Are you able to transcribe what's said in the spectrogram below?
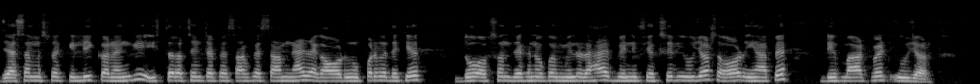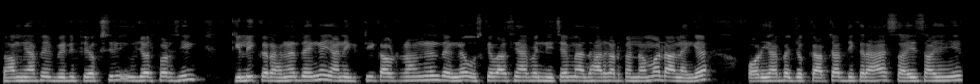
जैसे हम इस पर क्लिक करेंगे, इस तरह से इंटरफेस आपके सामने आ जाएगा और ऊपर में देखिए दो ऑप्शन देखने को मिल रहा है बेनिफिक्सरी यूज़र्स और यहाँ पे डिपार्टमेंट यूज़र तो हम यहाँ पे बेनिफिक्सरी यूज़र पर ही क्लिक रहने देंगे, यानी कि टिक आउट रहने देंगे। उसके बाद यहाँ पे नीचे में आधार कार्ड का नंबर डालेंगे और यहाँ पे जो कैप्चा दिख रहा है सही सही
